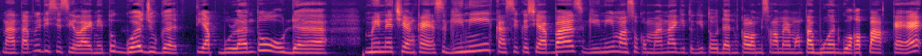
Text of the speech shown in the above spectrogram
Nah, tapi di sisi lain itu gue juga tiap bulan tuh udah manage yang kayak segini, kasih ke siapa, segini masuk ke mana gitu-gitu. Dan kalau misalnya memang tabungan gue kepake,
